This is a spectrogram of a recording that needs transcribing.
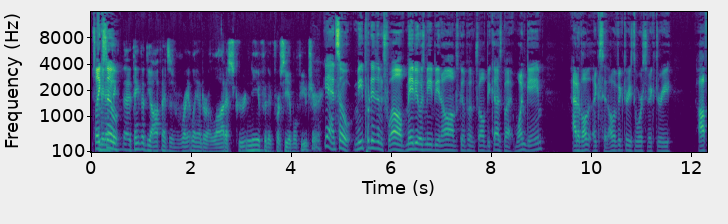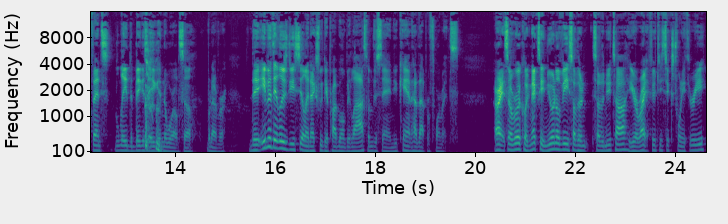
It's like I mean, so. I, think, I think that the offense is rightly under a lot of scrutiny for the foreseeable future. Yeah, and so me putting them 12, maybe it was me being, oh, I'm just going to put them 12 because, but one game, out of all, like I said, all the victories, the worst victory, offense laid the biggest egg in the world, so whatever. Even if they lose UCLA next week, they probably won't be last. I'm just saying, you can't have that performance. All right, so real quick, next game, UNLV, Southern Southern Utah. You're right, 56-23.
